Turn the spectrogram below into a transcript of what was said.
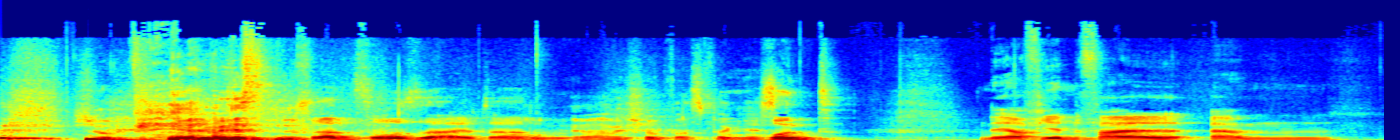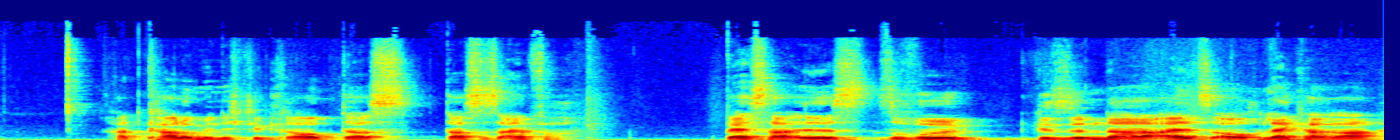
Jean-Pierre. du bist ein Franzose, Alter. Du, ja, habe ich schon fast vergessen. Hund. Nee, auf jeden Fall ähm, hat Carlo mir nicht geglaubt, dass, dass es einfach besser ist, sowohl gesünder als auch leckerer,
